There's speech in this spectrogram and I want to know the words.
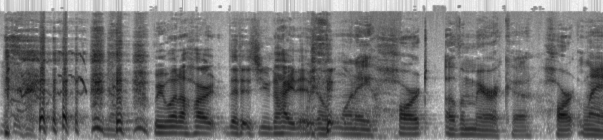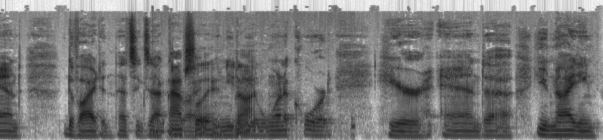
We want a heart that is united. We don't want a heart of America, heartland divided. That's exactly Absolutely right. We need not. to be of one accord here and uh, uniting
